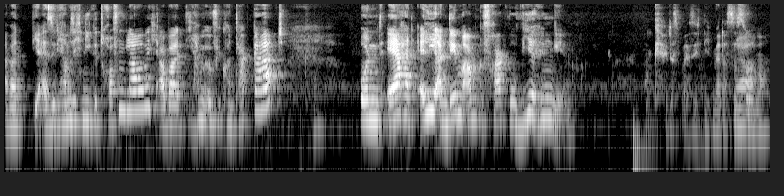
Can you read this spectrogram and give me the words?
Aber die, also die haben sich nie getroffen, glaube ich, aber die haben irgendwie Kontakt gehabt. Und er hat Ellie an dem Abend gefragt, wo wir hingehen. Okay, das weiß ich nicht mehr, dass das ja. so war.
